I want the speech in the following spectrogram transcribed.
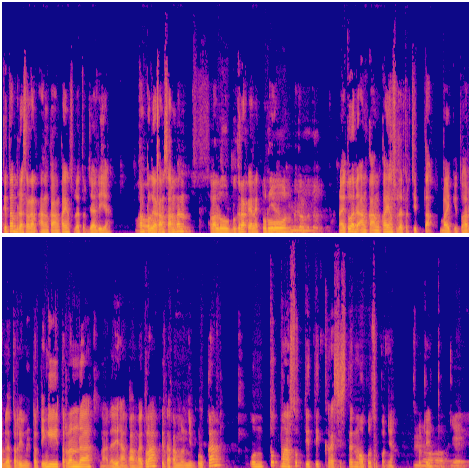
kita berdasarkan angka-angka yang sudah terjadi ya. Kan Oh. pergerakan saham kan selalu bergerak ya naik turun. Betul betul. Nah itu ada angka-angka yang sudah tercipta, baik itu harga ter- tertinggi, terendah. Nah dari angka-angka itulah kita akan menyimpulkan untuk masuk titik resisten maupun supportnya. Seperti itu. Oh, Iya.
